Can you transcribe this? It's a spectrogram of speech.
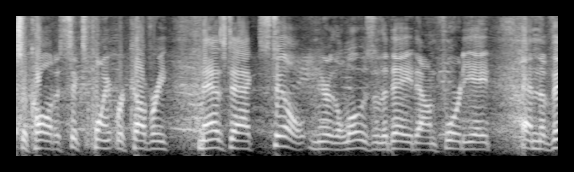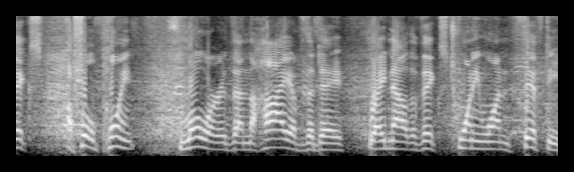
so call it a six point recovery. NASDAQ still near the low of the day down 48 and the VIX a full point lower than the high of the day. Right now the VIX 2150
